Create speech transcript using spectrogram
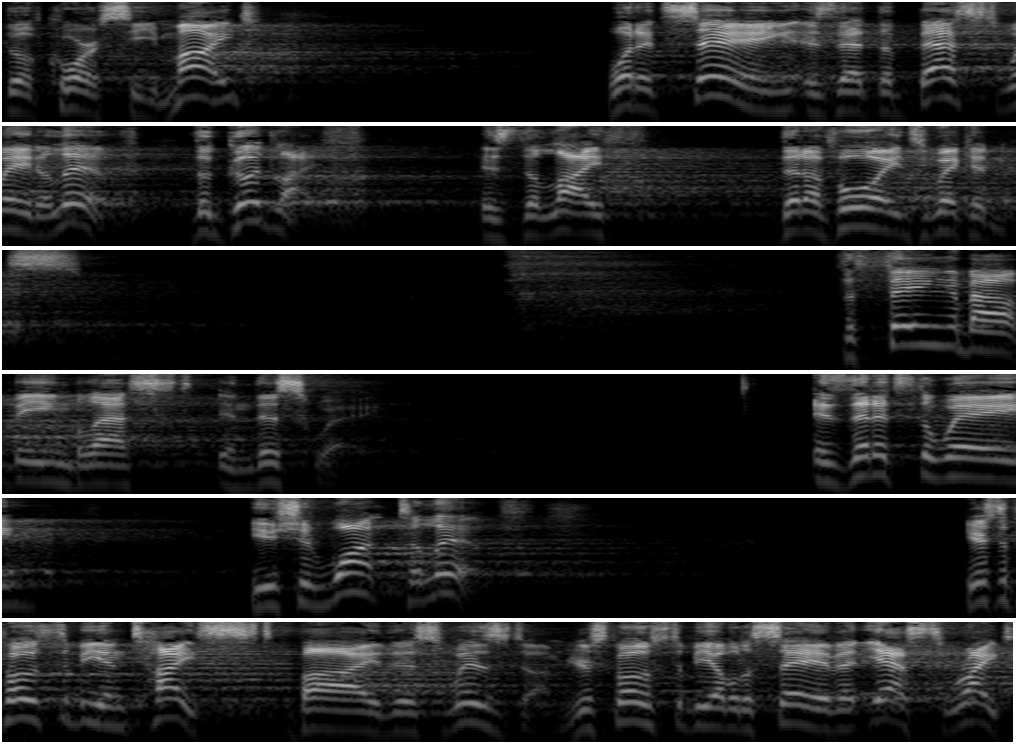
though of course he might. What it's saying is that the best way to live, the good life, is the life that avoids wickedness. The thing about being blessed in this way is that it's the way you should want to live. You're supposed to be enticed by this wisdom. You're supposed to be able to say of it, yes, right,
